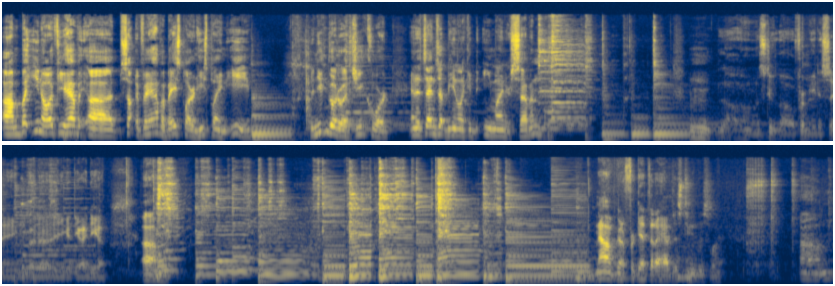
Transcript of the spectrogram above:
Um, but you know, if you have uh, so, if you have a bass player and he's playing E, then you can go to a G chord, and it ends up being like an E minor seven. Mm, it's too low for me to sing, but uh, you get the idea. Um, now I'm gonna forget that I have this tune this way. Um,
